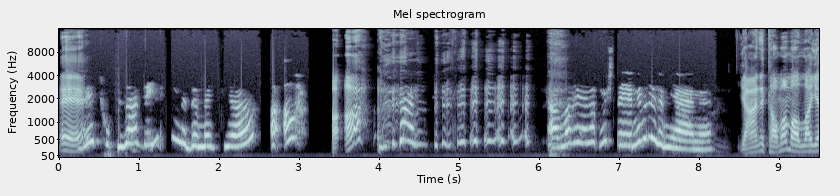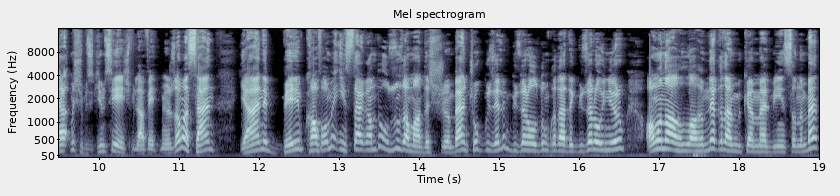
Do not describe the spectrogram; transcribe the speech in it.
E Ve çok güzel değilsin ne demek ya? Aa, Aa! Allah yaratmış değerini bilelim yani. Yani tamam Allah yaratmış. Biz kimseye hiçbir laf etmiyoruz ama sen yani benim kafamı Instagram'da uzun zamandır şişiriyorum. Ben çok güzelim. Güzel olduğum kadar da güzel oynuyorum. Aman Allah'ım ne kadar mükemmel bir insanım ben.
